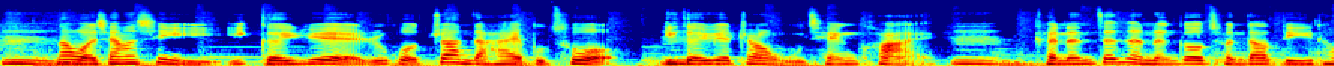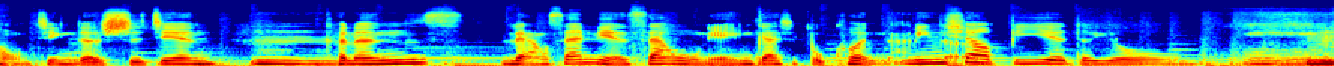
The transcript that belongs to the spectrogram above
嗯，那我相信以一个月如果赚的还不错。一个月赚五千块，嗯，可能真的能够存到第一桶金的时间，嗯，可能两三年、三五年应该是不困难。名校毕业的哟，嗯，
